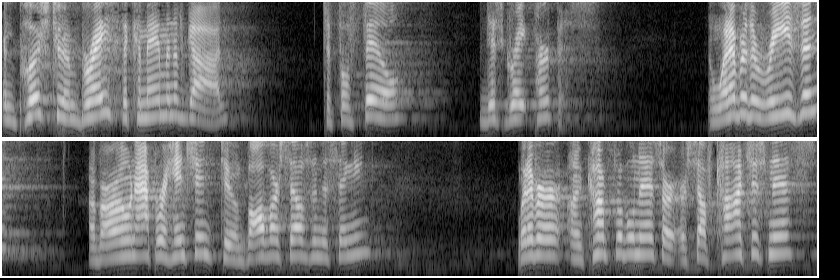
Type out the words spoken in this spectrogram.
and pushed to embrace the commandment of God to fulfill this great purpose. And whatever the reason of our own apprehension to involve ourselves in the singing, whatever uncomfortableness or, or self consciousness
